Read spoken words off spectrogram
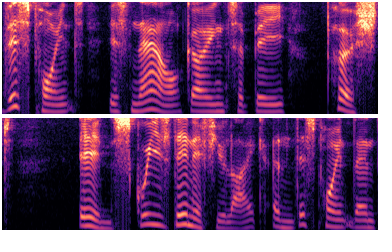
this point is now going to be pushed in, squeezed in if you like, and this point then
